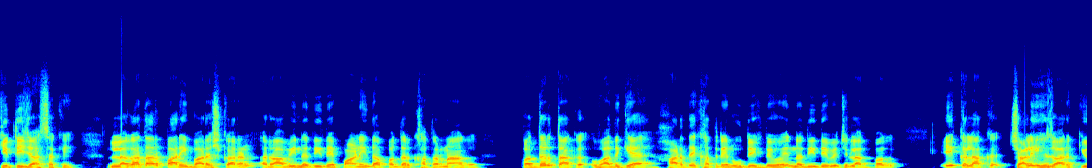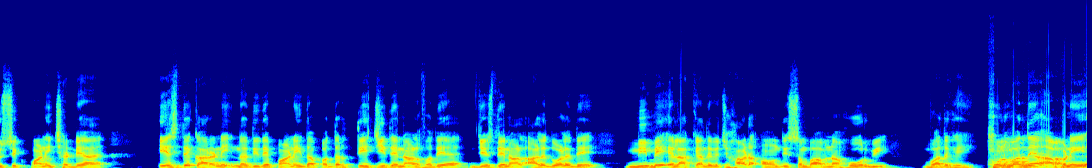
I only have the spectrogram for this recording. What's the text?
ਕੀਤੀ ਜਾ ਸਕੇ। ਲਗਾਤਾਰ ਭਾਰੀ ਬਾਰਿਸ਼ ਕਾਰਨ ਰਾਵੀ ਨਦੀ ਦੇ ਪਾਣੀ ਦਾ ਪੱਧਰ ਖਤਰਨਾਕ ਪੱਧਰ ਤੱਕ ਵੱਧ ਗਿਆ ਹੈ। ਹੜ੍ਹ ਦੇ ਖਤਰੇ ਨੂੰ ਦੇਖਦੇ ਹੋਏ ਨਦੀ ਦੇ ਵਿੱਚ ਲਗਭਗ 140000 ਕਿਊਸਿਕ ਪਾਣੀ ਛੱਡਿਆ ਹੈ। ਇਸ ਦੇ ਕਾਰਨ ਹੀ ਨਦੀ ਦੇ ਪਾਣੀ ਦਾ ਪੱਧਰ ਤੇਜ਼ੀ ਦੇ ਨਾਲ ਵਧਿਆ ਹੈ, ਜਿਸ ਦੇ ਨਾਲ ਆਲੇ ਦੁਆਲੇ ਦੇ ਨੀਵੇਂ ਇਲਾਕਿਆਂ ਦੇ ਵਿੱਚ ਹੜ੍ਹ ਆਉਣ ਦੀ ਸੰਭਾਵਨਾ ਹੋਰ ਵੀ ਵੱਧ ਗਈ। ਹੁਣ ਵਧਦੇ ਹਾਂ ਆਪਣੀ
